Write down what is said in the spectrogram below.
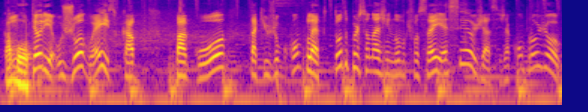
Acabou. Em teoria, o jogo é isso. Pagou, tá aqui o jogo completo. Todo personagem novo que for sair é seu já. Você já comprou o jogo.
